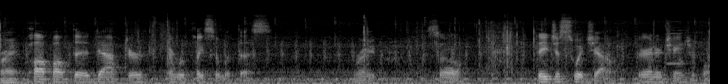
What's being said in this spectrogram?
right, pop off the adapter, and replace it with this. right. So they just switch out. They're interchangeable.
